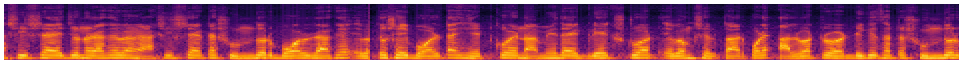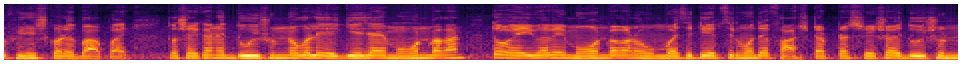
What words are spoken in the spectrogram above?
আশিস রায়ের জন্য রাখে এবং আশিস রায় একটা সুন্দর বল রাখে। এবং তো সেই বলটা হেড করে নামিয়ে দেয় গ্রেক স্টুয়ার্ট এবং সে তারপরে আলবার্টো রড্রিগেজ একটা সুন্দর ফিনিশ করে বা পায় তো সেখানে দুই শূন্য গোলে এগিয়ে যায় মোহনবাগান। তো এইভাবে মোহনবাগান ও মুম্বাই সিটি এফসির মধ্যে ফার্স্ট হাফটা শেষ হয়। দুই শূন্য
